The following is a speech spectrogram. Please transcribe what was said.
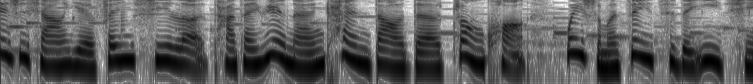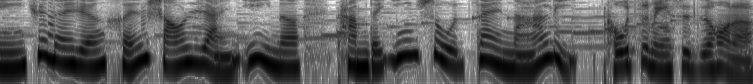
谢志祥也分析了他在越南看到的状况，为什么这一次的疫情越南人很少染疫呢？他们的因素在哪里？胡志明市之后呢，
